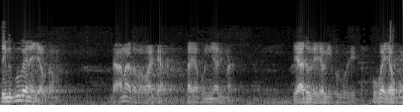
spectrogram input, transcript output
စိတ်မကူးပဲနဲ့ရောက်သွားမှာဒါမှသဘာဝကြဆရာဘုန်းကြီးများဒီမှာတရားထုတ်တဲ့ယောဂီပုဂ္ဂိုလ်တွေဟိုဘက်ရောက်ပုံ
